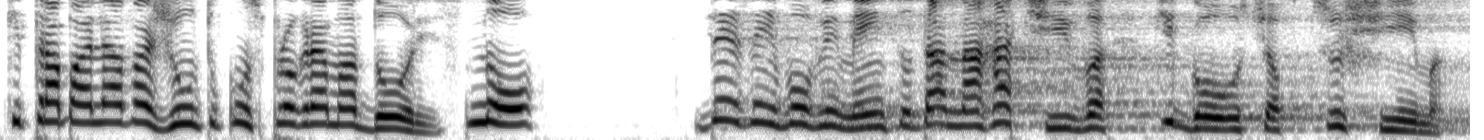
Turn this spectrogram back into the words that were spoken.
que trabalhava junto com os programadores no desenvolvimento da narrativa de Ghost of Tsushima.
